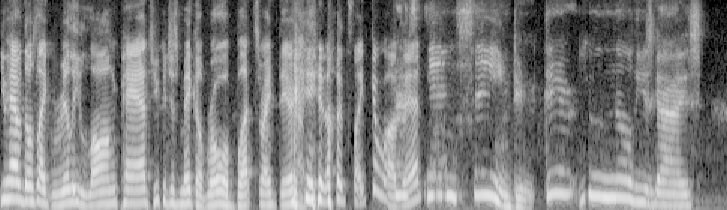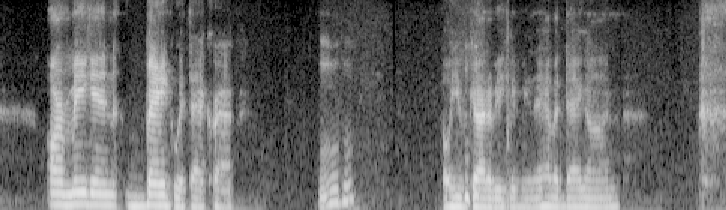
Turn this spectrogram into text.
you have those like really long pads. You could just make a row of butts right there. you know, it's like, come on, man. Insane, dude. There, you know these guys are making bank with that crap. mm-hmm. Oh, you've got to be kidding me. They have a daggone.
